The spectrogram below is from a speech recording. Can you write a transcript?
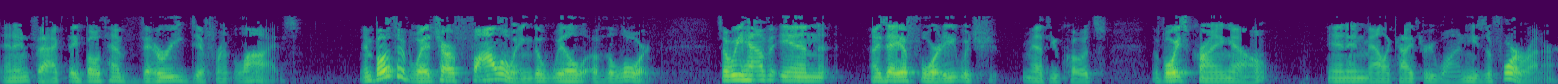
And in fact, they both have very different lives, and both of which are following the will of the Lord. So we have in Isaiah 40, which Matthew quotes, a voice crying out, and in Malachi 3:1, he's a forerunner.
